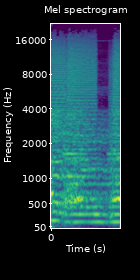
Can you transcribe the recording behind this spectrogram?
Amen.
